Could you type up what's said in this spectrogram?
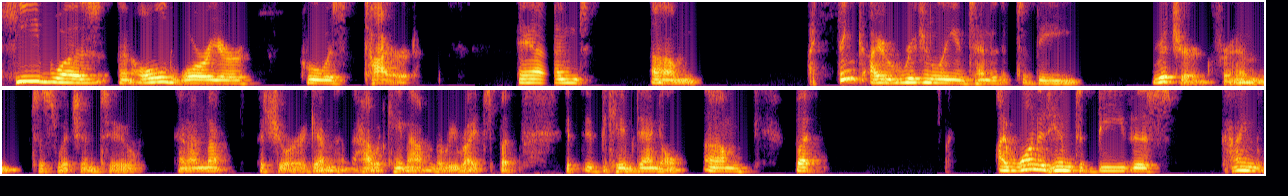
he was an old warrior who was tired. And um, I think I originally intended it to be Richard for him to switch into. And I'm not sure again how it came out in the rewrites, but it, it became Daniel. Um, but I wanted him to be this kind of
